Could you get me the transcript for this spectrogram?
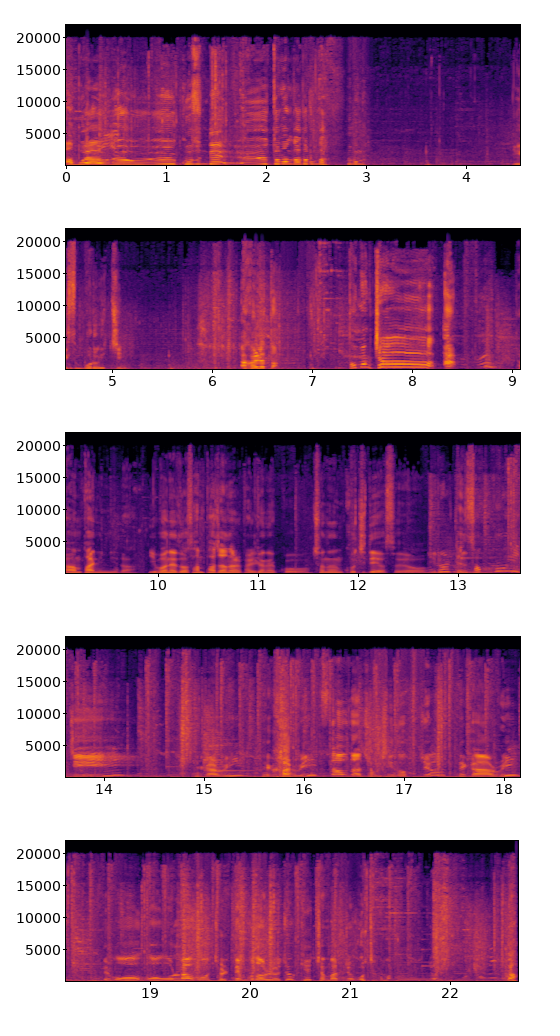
아 뭐야? 으, 으, 으, 고수인데? 으, 도망가 도망가 도망가. 여기서 모르겠지? 아 걸렸다 도망쳐! 아! 다음 판입니다 이번에도 3파전을 발견했고 저는 고지대였어요 이럴 땐 석궁이지 대가리? 대가리? 사우나 정신 없죠? 대가리? 네, 오, 오 올라 오 절대 못 올려줘? 개천 맞죠? 오 잠깐만 나!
